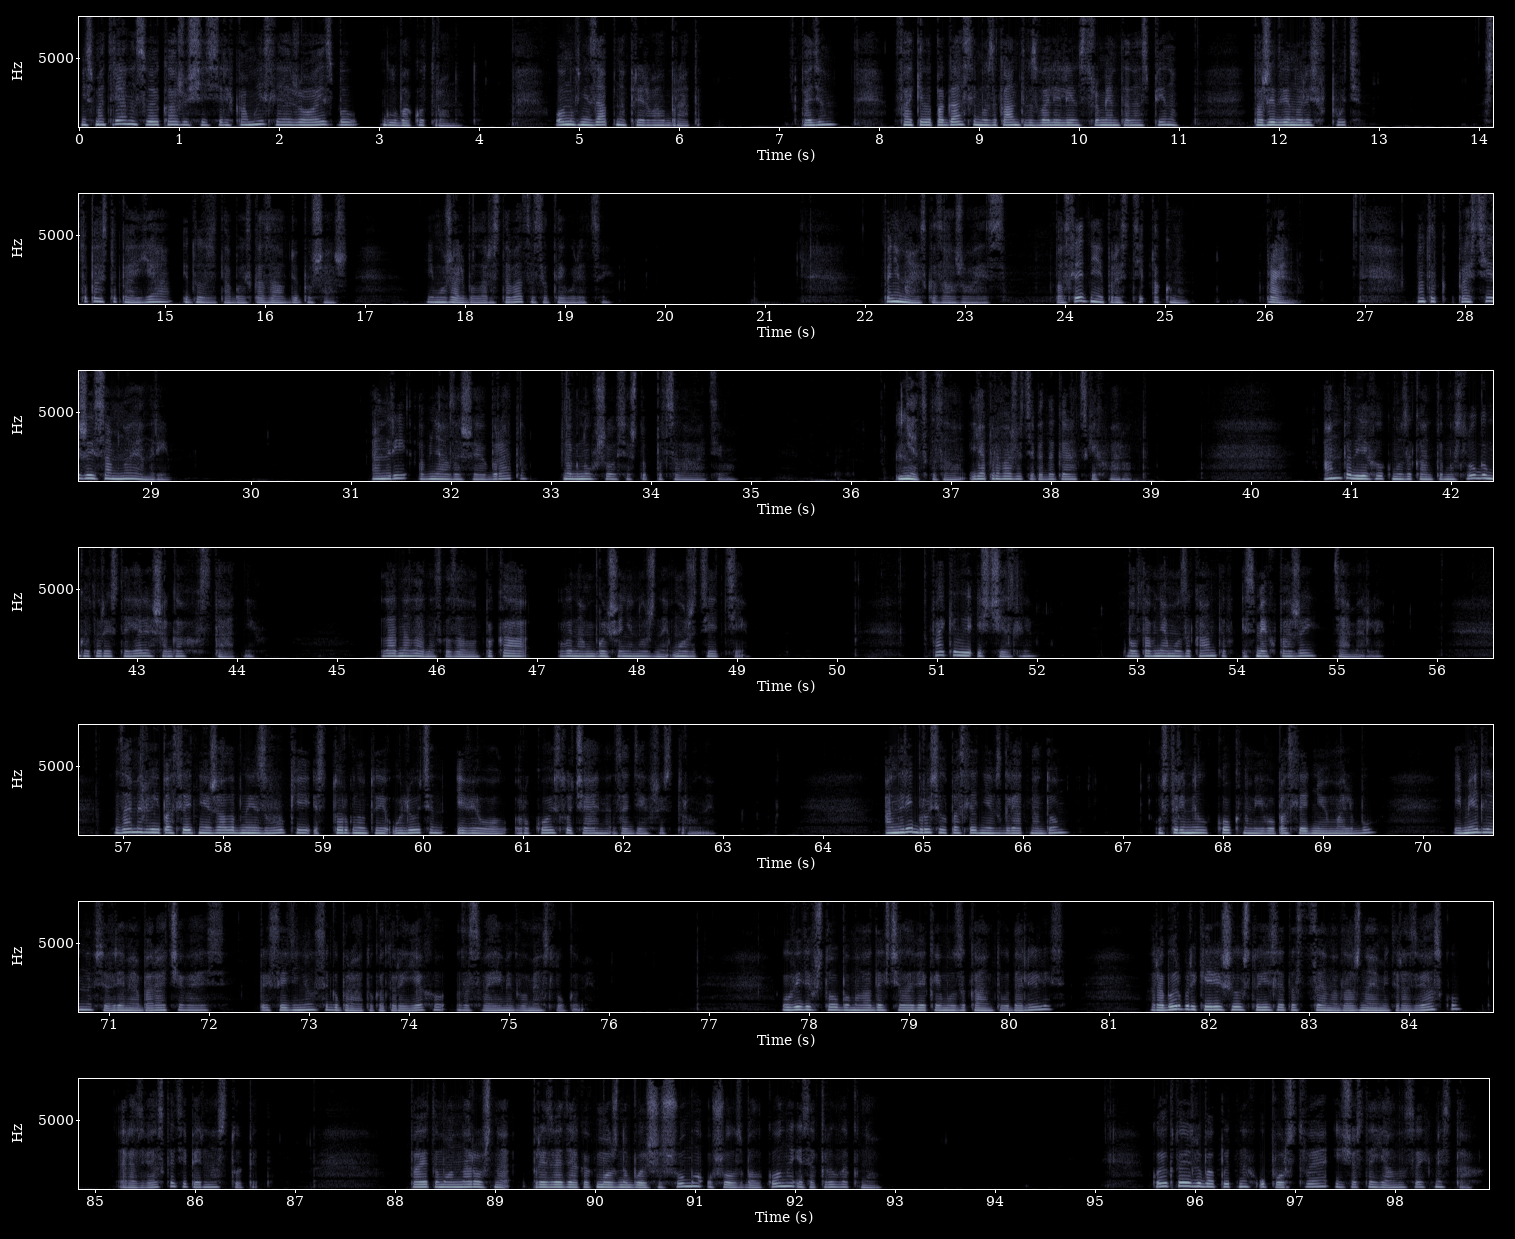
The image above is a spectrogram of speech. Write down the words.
Несмотря на свое кажущееся легкомыслие, Жоаис был глубоко тронут. Он внезапно прервал брата. «Пойдем». Факелы погасли, музыканты взвалили инструменты на спину. Пажи двинулись в путь. «Ступай, ступай, я иду за тобой», — сказал Дюбушаш. Ему жаль было расставаться с этой улицей. «Понимаю», — сказал Жуаис. «Последнее прости окну». «Правильно. Ну так прости же и со мной, Анри». Анри обнял за шею брата, нагнувшегося, чтобы поцеловать его. «Нет», — сказал он, — «я провожу тебя до городских ворот». Ан подъехал к музыкантам и слугам, которые стояли в шагах в ста. «Ладно, ладно», — сказал он, — «пока вы нам больше не нужны. Можете идти. Факелы исчезли. Болтовня музыкантов и смех пажей замерли. Замерли и последние жалобные звуки, исторгнутые у лютин и виол, рукой случайно задевшей струны. Анри бросил последний взгляд на дом, устремил к окнам его последнюю мольбу и, медленно, все время оборачиваясь, присоединился к брату, который ехал за своими двумя слугами. Увидев, что оба молодых человека и музыканты удалились, Робер Брике решил, что если эта сцена должна иметь развязку, развязка теперь наступит. Поэтому он нарочно, производя как можно больше шума, ушел с балкона и закрыл окно. Кое-кто из любопытных, упорствуя, еще стоял на своих местах.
